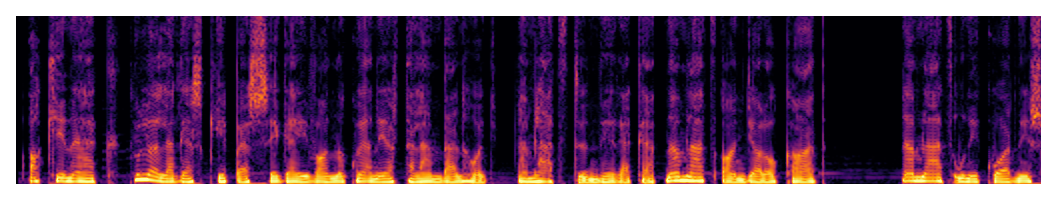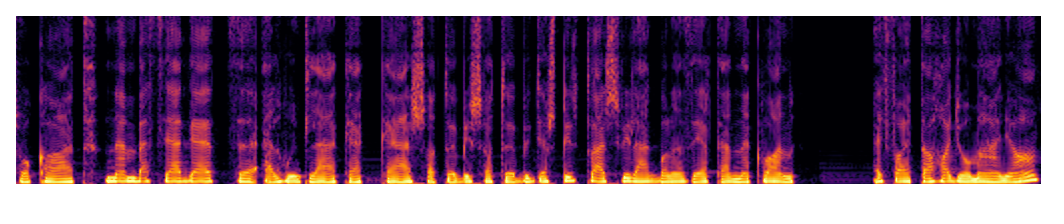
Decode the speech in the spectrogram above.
akinek különleges képességei vannak olyan értelemben, hogy nem látsz tündéreket, nem látsz angyalokat, nem látsz unikornisokat, nem beszélgetsz elhunyt lelkekkel, stb. stb. Ugye a spirituális világban azért ennek van egyfajta hagyománya,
